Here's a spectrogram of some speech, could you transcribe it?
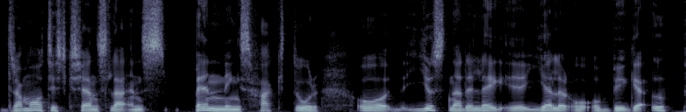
dramatisk känsla, en spänningsfaktor och just när det eh, gäller att bygga upp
